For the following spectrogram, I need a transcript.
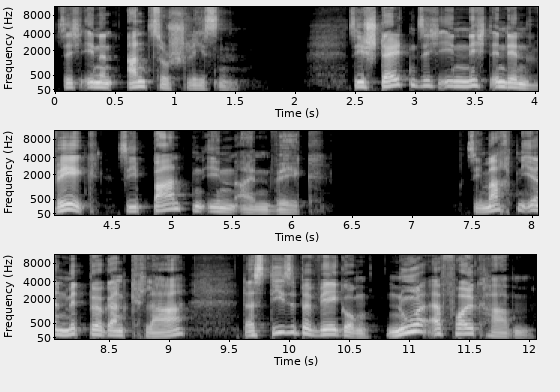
sich ihnen anzuschließen. Sie stellten sich ihnen nicht in den Weg, sie bahnten ihnen einen Weg. Sie machten ihren Mitbürgern klar, dass diese Bewegung nur Erfolg haben,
